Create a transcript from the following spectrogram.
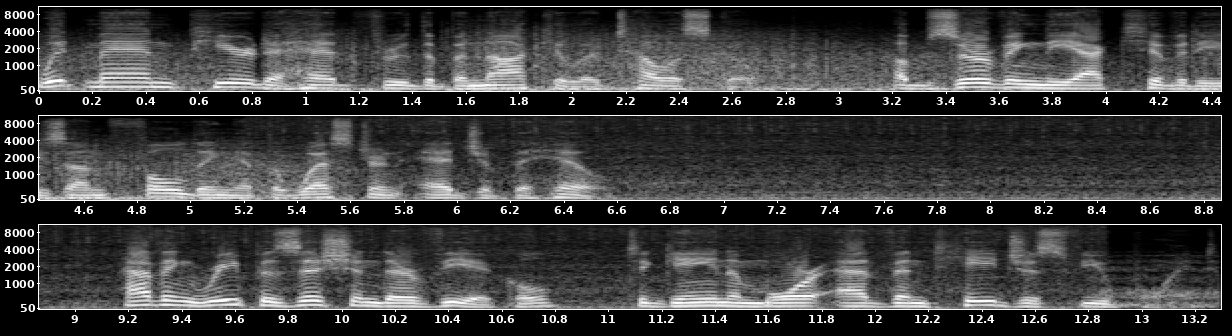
Wittmann peered ahead through the binocular telescope, observing the activities unfolding at the western edge of the hill. Having repositioned their vehicle to gain a more advantageous viewpoint,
